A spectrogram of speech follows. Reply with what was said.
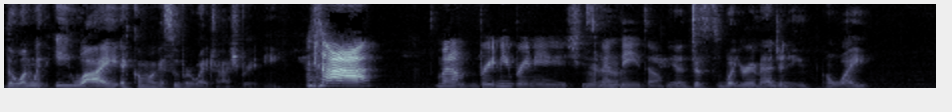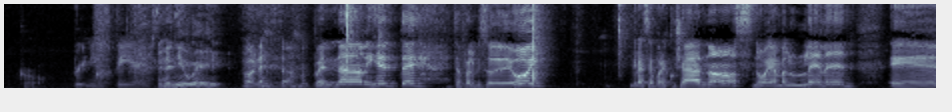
The one with EY es como que super white trash Britney. bueno, Britney, Britney, she's Yeah. bendito. Yeah, just what you're imagining, a white girl. Britney Spears. Anyway, Por eso. pues nada, mi gente, este fue el episodio de hoy. Gracias por escucharnos. No vayan a Lululemon. Eh,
